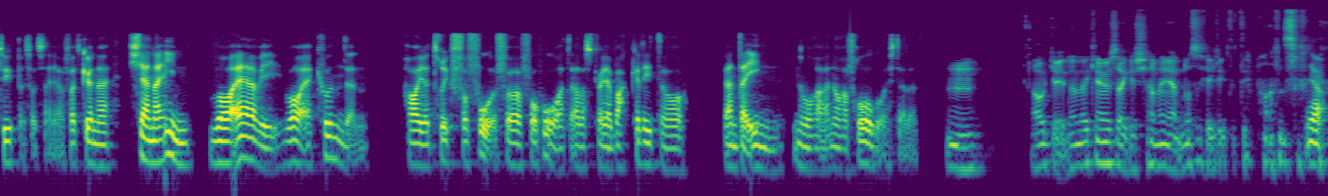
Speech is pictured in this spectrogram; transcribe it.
typen så att säga. För att kunna känna in var är vi, var är kunden? Har jag tryckt för, för, för, för hårt eller ska jag backa lite och vänta in några, några frågor istället? Mm. Okej, okay, den där kan jag säkert känna igen och se lite till mans. Ja.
